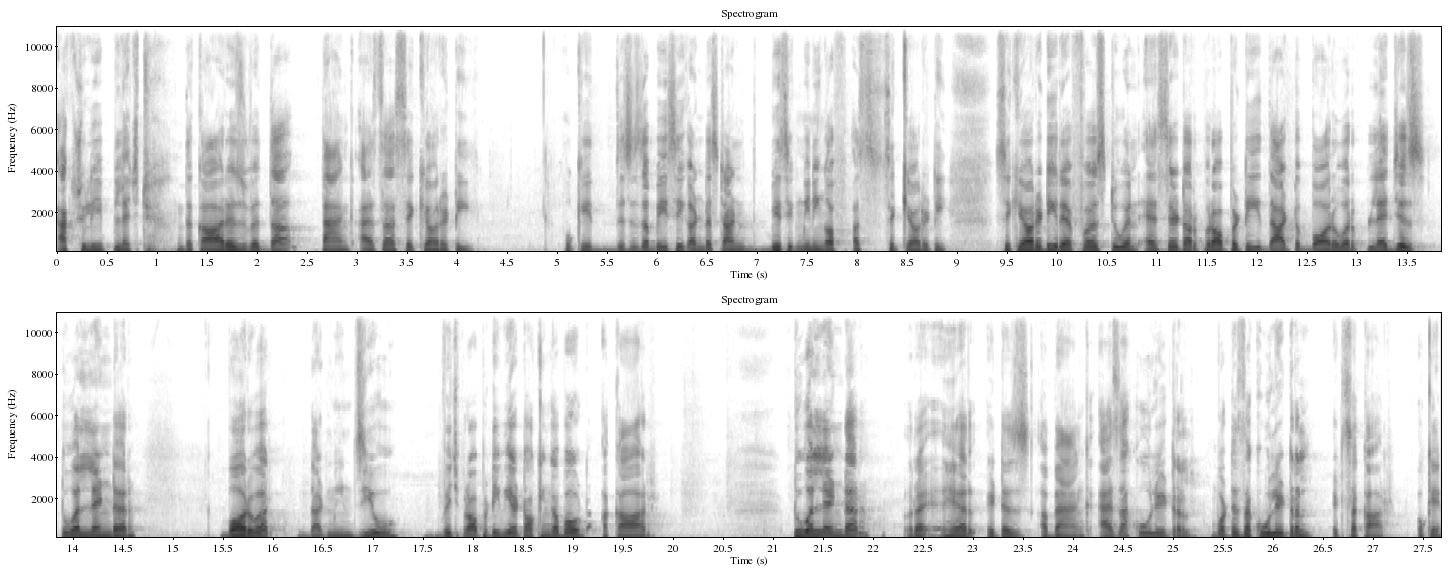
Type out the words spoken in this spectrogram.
actually pledged. The car is with the bank as a security Okay, this is the basic understand basic meaning of a security. Security refers to an asset or property that borrower pledges to a lender. Borrower, that means you. Which property we are talking about? A car. To a lender, right here it is a bank as a collateral. What is a collateral? It's a car. Okay.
